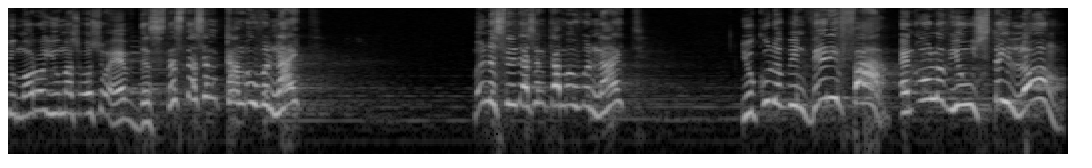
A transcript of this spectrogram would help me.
tomorrow you must also have this. This doesn't come overnight. Ministry doesn't come overnight. You could have been very far, and all of you stay long,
